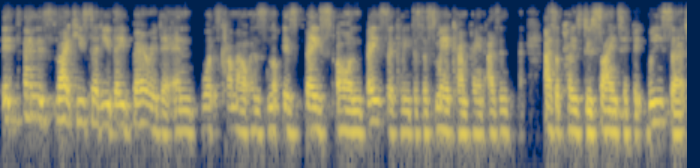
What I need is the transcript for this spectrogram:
It, and it's like you said, you they buried it, and what's come out has not is based on basically just a smear campaign, as in as opposed to scientific research.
